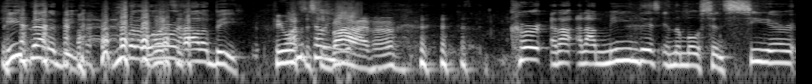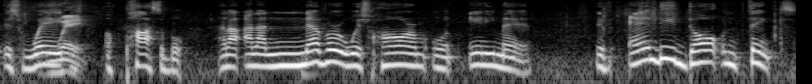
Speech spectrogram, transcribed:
He better be. You better learn how to be. If he wants I'm to telling you survive, huh? Kurt, and I and I mean this in the most sincerest way, Way. of possible. And I and I never wish harm on any man. If Andy Dalton thinks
